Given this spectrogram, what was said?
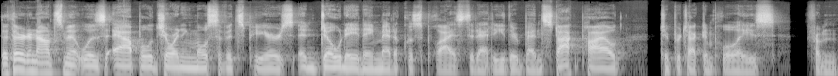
The third announcement was Apple joining most of its peers and donating medical supplies that had either been stockpiled to protect employees from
